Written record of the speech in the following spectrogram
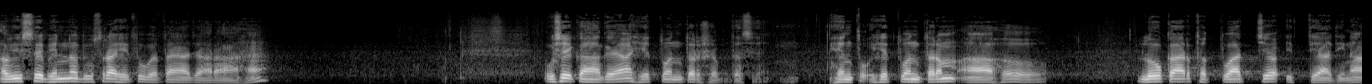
अब इससे भिन्न दूसरा हेतु बताया जा रहा है। उसे कहा गया हेत्वंतर शब्द से। हेत्वंतरम आह लोकार्थत्वाच इत्यादि ना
